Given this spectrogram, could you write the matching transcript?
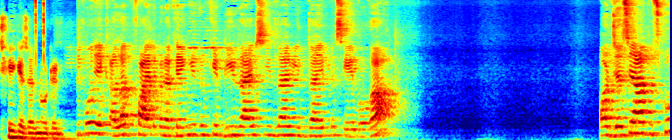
ठीक है सर नोटेड को एक अलग फ़ाइल में रखेंगे जो कि D drive C drive E drive में सेव होगा। और जैसे आप उसको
